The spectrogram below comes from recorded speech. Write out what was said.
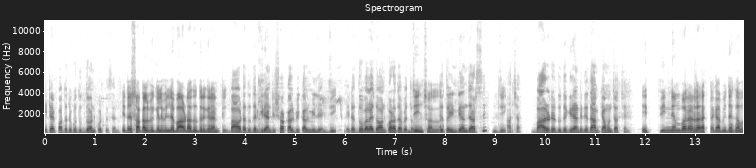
এটার কতটুকু দুধ দহন করতেছেন? এটা সকাল বিকেল মিললে বারোটা দুধের গ্যারান্টি বারোটা দুধের গ্যারান্টি সকাল বিকাল মিলে। জি। এটা দুবেলায় দহন করা যাবে তো? জি ইনশাল্লাহ। যেহেতু ইন্ডিয়ান জার্সি জি। আচ্ছা বারো লিটার দুধের গ্যারান্টি দিয়ে দাম কেমন চাচ্ছেন? এই তিন নাম্বার আর একটা গাবি দেখাবো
